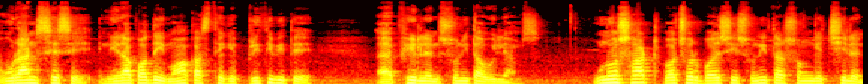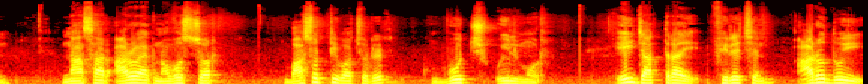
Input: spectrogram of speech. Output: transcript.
উড়ান শেষে নিরাপদেই মহাকাশ থেকে পৃথিবীতে ফিরলেন সুনিতা উইলিয়ামস। উনষাট বছর বয়সী সুনিতার সঙ্গে ছিলেন নাসার আরও এক নভশ্চর, বাষট্টি বছরের বুচ উইলমোর। এই যাত্রায় ফিরেছেন আরও দুই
